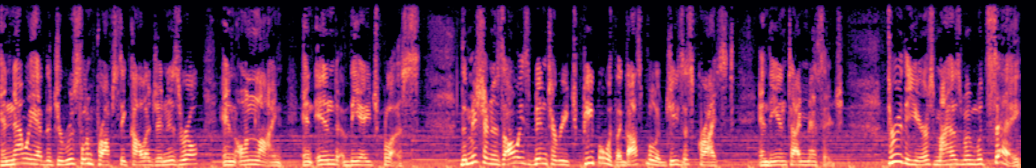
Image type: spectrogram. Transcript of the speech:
and now we have the Jerusalem Prophecy College in Israel and online and End of the Age Plus. The mission has always been to reach people with the gospel of Jesus Christ and the end time message. Through the years, my husband would say,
